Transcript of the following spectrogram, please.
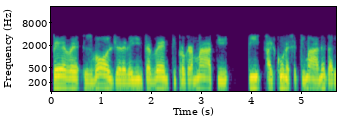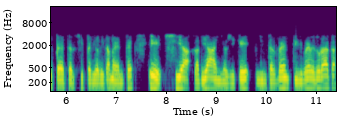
per svolgere degli interventi programmati di alcune settimane da ripetersi periodicamente e sia la diagnosi che gli interventi di breve durata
